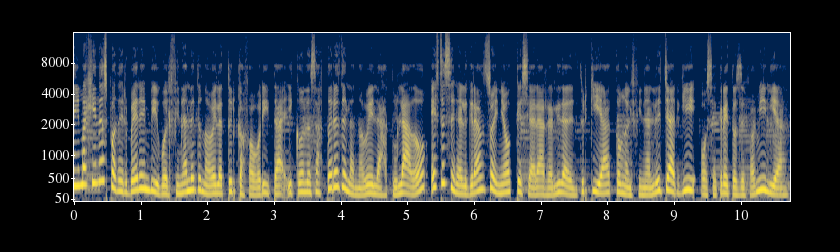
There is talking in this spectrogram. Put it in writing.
¿Te imaginas poder ver en vivo el final de tu novela turca favorita y con los actores de la novela a tu lado? Este será el gran sueño que se hará realidad en Turquía con el final de Yargi o Secretos de Familia.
